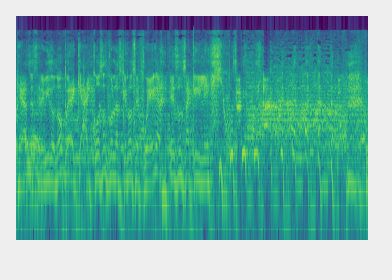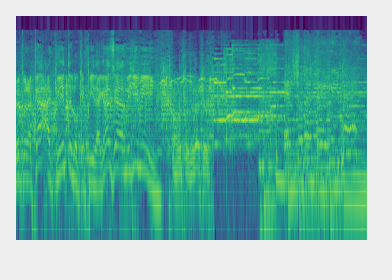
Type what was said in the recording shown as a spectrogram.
Quedaste, servido. No, pues hay, que- hay cosas con las que no se juegan. Es un sacrilegio. Güey, pero acá al cliente lo que pida. Gracias, mi Jimmy. Órale, pues gracias. El show del terrible.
